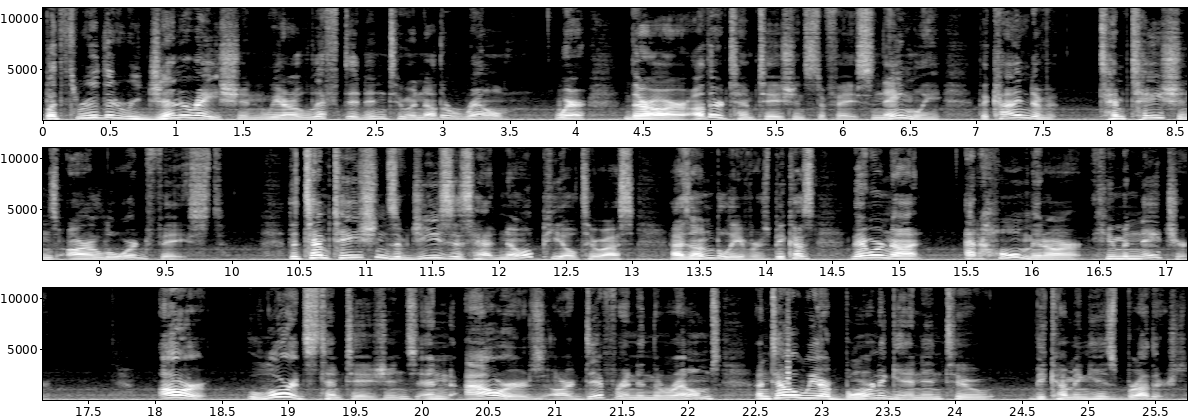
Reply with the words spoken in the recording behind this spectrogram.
But through the regeneration, we are lifted into another realm where there are other temptations to face, namely, the kind of temptations our Lord faced. The temptations of Jesus had no appeal to us as unbelievers because they were not at home in our human nature. Our Lord's temptations and ours are different in the realms until we are born again into becoming his brothers.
